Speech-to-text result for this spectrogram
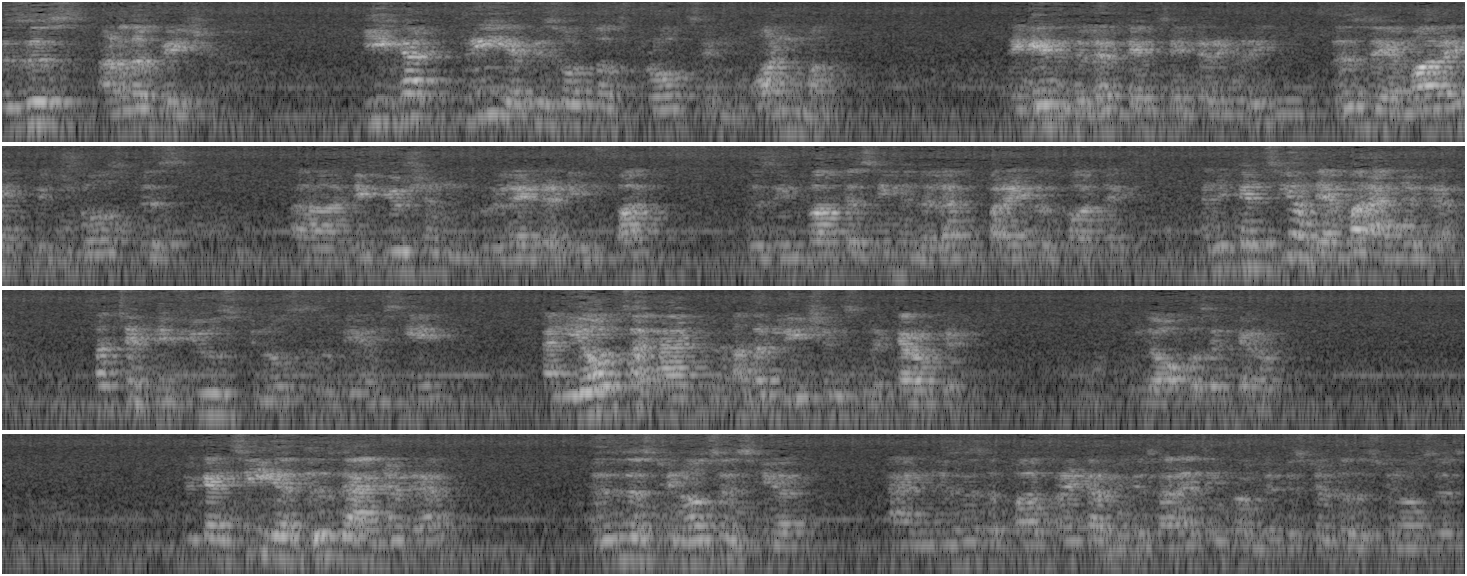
This is another patient. He had three episodes of strokes in one month. Again, in the left MCA territory. This is the MRI which shows this uh, diffusion-related infarct. This infarct is seen in the left parietal cortex. And you can see on the MR angiogram, such a diffuse stenosis of the MCA. And he also had other lesions in the carotid, in the opposite carotid. You can see here, this is the angiogram. This is the stenosis here. And this is the perforator which is arising from the distal to the stenosis,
